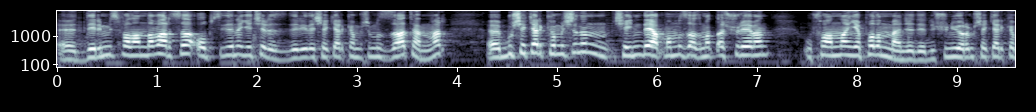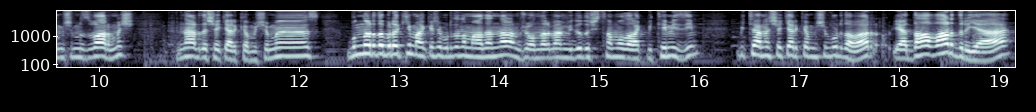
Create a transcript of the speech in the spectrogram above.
Ee, derimiz falan da varsa obsidyene geçeriz. Deriyle şeker kamışımız zaten var. Ee, bu şeker kamışının şeyini de yapmamız lazım. Hatta şuraya ben ufağından yapalım bence diye düşünüyorum. Şeker kamışımız varmış. Nerede şeker kamışımız? Bunları da bırakayım arkadaşlar. Burada da madenler varmış. Onları ben video dışı tam olarak bir temizleyeyim. Bir tane şeker kamışı burada var. Ya daha vardır ya.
